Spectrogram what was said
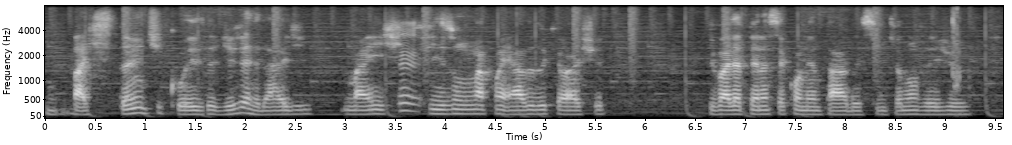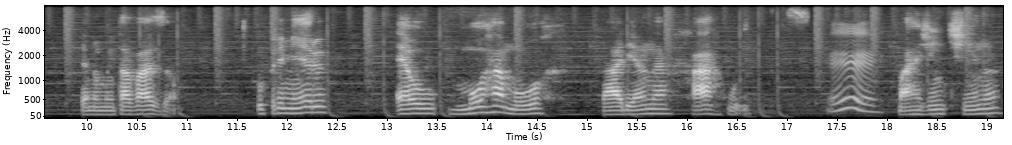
bastante coisa de verdade, mas hum. fiz um apanhado do que eu acho que vale a pena ser comentado, assim, que eu não vejo tendo muita vazão. O primeiro é o Morra Amor, da Ariana Harwitz. Hum. Uma argentina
